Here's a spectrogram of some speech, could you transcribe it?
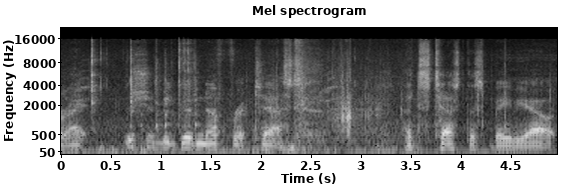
Alright, this should be good enough for a test. Let's test this baby out.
